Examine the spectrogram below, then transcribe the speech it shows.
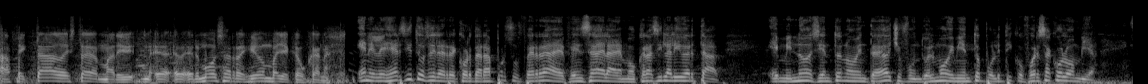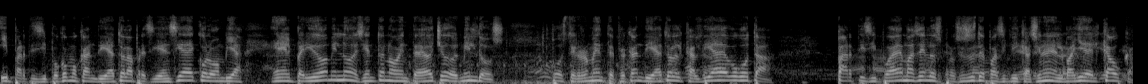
afectado esta eh, hermosa región vallecaucana. En el ejército se le recordará por su férrea defensa de la democracia y la libertad en 1998 fundó el movimiento político Fuerza Colombia y participó como candidato a la presidencia de Colombia en el periodo 1998-2002. Posteriormente fue candidato a la alcaldía de Bogotá Participó además en los procesos de pacificación en el Valle del Cauca.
